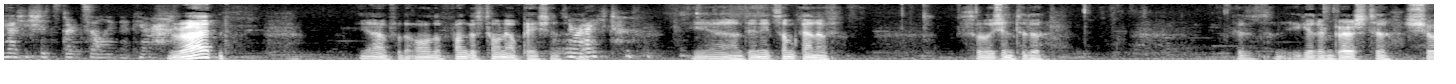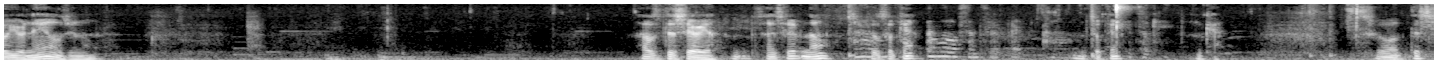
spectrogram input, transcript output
you should start selling it here. right? Yeah, for the, all the fungus toenail patients. Right? Yeah, they need some kind of solution to the because you get embarrassed to show your nails, you know. How's this area? Sensitive? No? Um, Feels okay? A little sensitive, but um, it's okay. It's okay. Okay. So this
